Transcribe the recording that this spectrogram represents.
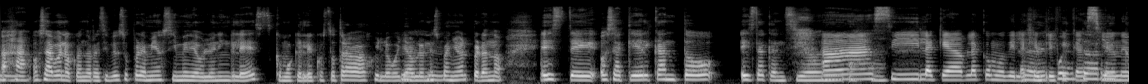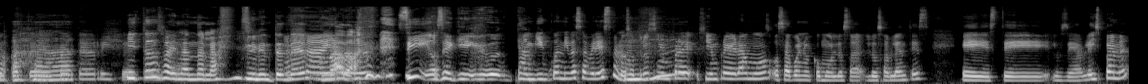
ajá, o sea, bueno, cuando recibió su premio sí medio habló en inglés, como que le costó trabajo y luego ya habló en español, pero no, este, o sea, que él cantó esta canción. Ah, sí, la que habla como de la, gentrificación en Puerto, Rico. Y todos bailándola sin entender nada. Sí, o sea que uh, también cuando ibas a ver eso, nosotros siempre, siempre éramos, o sea, bueno, como los, los hablantes, este, los de habla hispana,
